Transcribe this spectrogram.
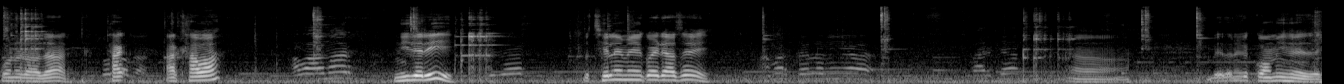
পনেরো হাজার। থাক- আর খাওয়া? আমার। নিজেরই? তো ছেলে মেয়ে কয়টা আছে? আমার ছেলে মেয়ে আহ, বেতন একটু কমই হয়ে যায়।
